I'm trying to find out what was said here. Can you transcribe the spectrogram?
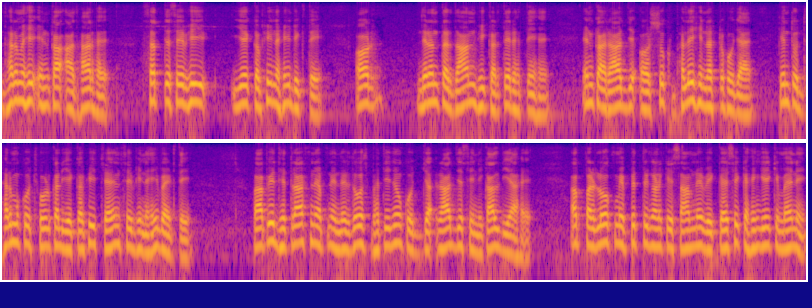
धर्म ही इनका आधार है। सत्य से भी ये कभी नहीं डिगते और निरंतर दान भी करते रहते हैं। इनका राज्य और सुख भले ही नष्ट हो जाए, किंतु धर्म को छोड़कर ये कभी चैन से भी नहीं बैठते। पापी धित्राष्ट्र ने अपने निर्दोष भतीजों को राज्य से निकाल दिया है। अब परलोक में पितृगण के सामने वे कैसे कहेंगे कि मैंने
